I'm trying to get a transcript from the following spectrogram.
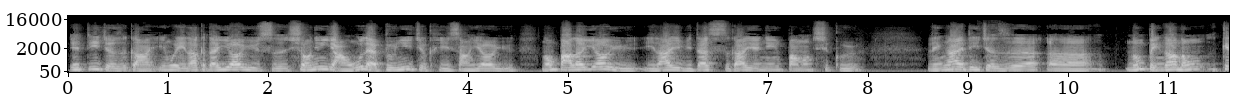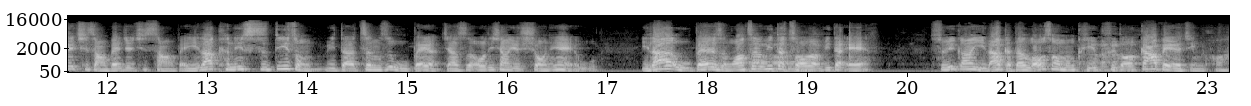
一点就是讲，因为伊拉搿搭幼儿园是小人养下来半年就可以上幼儿园，侬摆了幼儿园，伊拉有会得自家有人帮侬去管。另外一点就是，呃，侬平常侬该去上班就去上班，伊拉肯定四点钟会得准时下班个。假使屋里向有小人闲话。伊拉下班个辰光只会得早勿会得晚，所以讲伊拉搿搭老少侬可以看到加班个情况。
